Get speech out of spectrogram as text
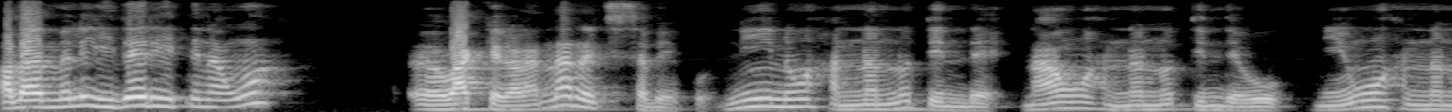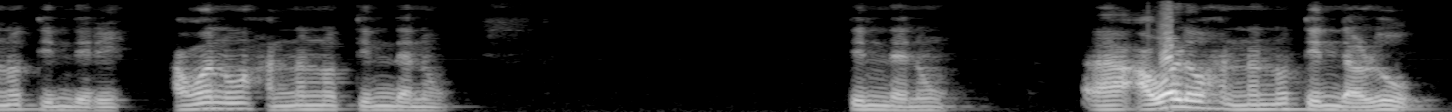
ಅದಾದ್ಮೇಲೆ ಇದೇ ರೀತಿ ನಾವು ವಾಕ್ಯಗಳನ್ನ ರಚಿಸಬೇಕು. ನೀನು ಹಣ್ಣನ್ನು ತಿಂದೆ, ನಾವು ಹಣ್ಣನ್ನು ತಿಂದೆವು. ನೀವು ಹಣ್ಣನ್ನು ತಿಂದಿರಿ, ಅವನು ಹಣ್ಣನ್ನು ತಿಂದೆನು. ತಿಂದೆನು. ಅವಳು ಹಣ್ಣನ್ನು ತಿಂದಳು.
